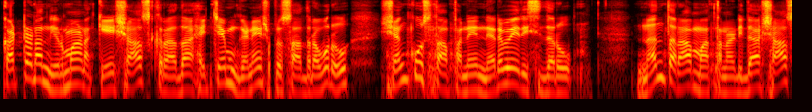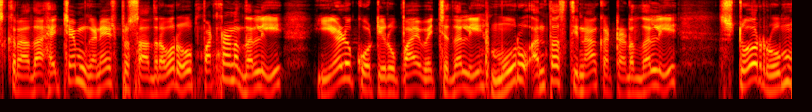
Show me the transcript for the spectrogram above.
ಕಟ್ಟಡ ನಿರ್ಮಾಣಕ್ಕೆ ಶಾಸಕರಾದ ಎಚ್ ಎಂ ಗಣೇಶ್ ಪ್ರಸಾದ್ ರವರು ಶಂಕುಸ್ಥಾಪನೆ ನೆರವೇರಿಸಿದರು. ನಂತರ ಮಾತನಾಡಿದ ಶಾಸಕರಾದ ಎಚ್ ಎಂ ಗಣೇಶ್ ಪ್ರಸಾದ್ ರವರು, ಪಟ್ಟಣದಲ್ಲಿ ಏಳು ಕೋಟಿ ರೂಪಾಯಿ ವೆಚ್ಚದಲ್ಲಿ ಮೂರು ಅಂತಸ್ತಿನ ಕಟ್ಟಡದಲ್ಲಿ ಸ್ಟೋರ್ ರೂಮ್,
